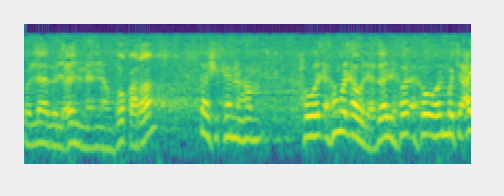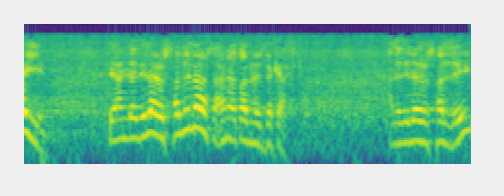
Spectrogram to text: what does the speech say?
طلاب العلم أنهم فقراء لا شك أنهم هو هم الأولى بل هو المتعين لأن الذي لا يصلي لا يصح أن يعطى من الزكاة. الذي لا يصلي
